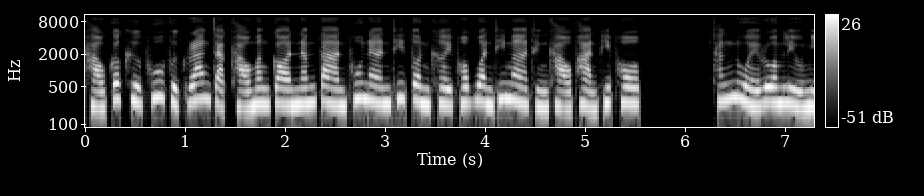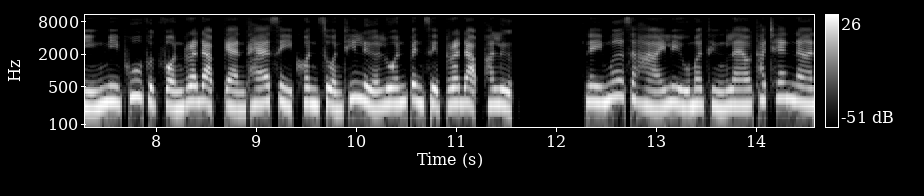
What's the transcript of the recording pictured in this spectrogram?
เขาก็คือผู้ฝึกร่างจากเขามังกรน้ำตาลผู้นั้นที่ตนเคยพบวันที่มาถึงเขาผ่านพิภพทั้งหน่วยรวมหลิวหมิงมีผู้ฝึกฝนระดับแก่นแท้สี่คนส่วนที่เหลือล้วนเป็นสิทธิ์ระดับผลึก ในเมื่อสหายหลิวมาถึงแล้วถ้าเช่นนั้น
